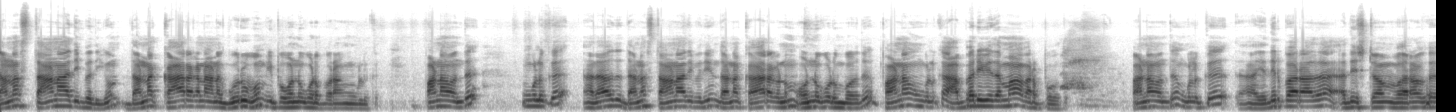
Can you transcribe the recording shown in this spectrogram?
தனஸ்தானாதிபதியும் தனக்காரகனான குருவும் இப்போ ஒன்று கூட போகிறாங்க உங்களுக்கு. பணம் வந்து உங்களுக்கு அதாவது தன ஸ்தானாதிபதியும் தன காரகனும் ஒன்று கூடும்போது பணம் உங்களுக்கு அபரிவிதமாக வரப்போகுது. பணம் வந்து உங்களுக்கு எதிர்பாராத அதிர்ஷ்டம் வரவு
